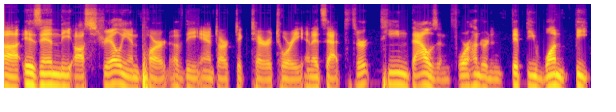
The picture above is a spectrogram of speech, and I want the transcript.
uh, is in the Australian part of the Antarctic territory, and it's at 13,451 feet.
